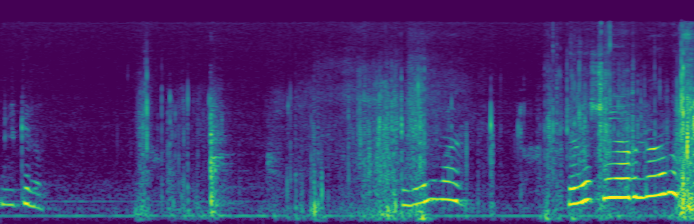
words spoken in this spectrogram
Üzgün. Üzgünüm. Üzgünüm ben. Canı sıyabiliyor musun?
